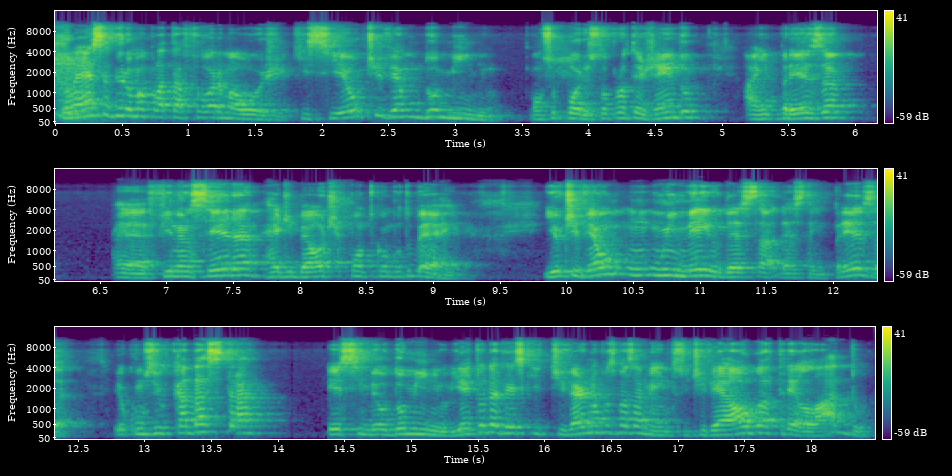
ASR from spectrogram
Então, essa virou uma plataforma hoje que, se eu tiver um domínio, vamos supor, estou protegendo a empresa é, financeira redbelt.com.br e eu tiver um, um, e-mail dessa, dessa empresa, eu consigo cadastrar esse meu domínio. E aí, toda vez que tiver novos vazamentos e tiver algo atrelado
